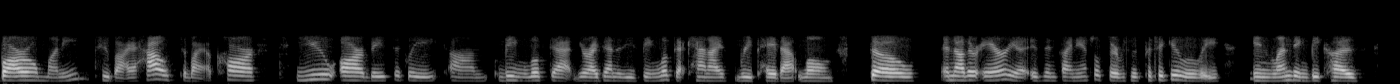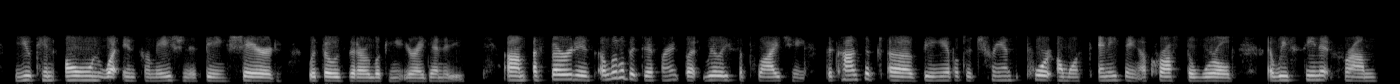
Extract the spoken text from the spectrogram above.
borrow money to buy a house, to buy a car, you are basically um, being looked at, your identity is being looked at. Can I repay that loan? So another area is in financial services, particularly in lending because you can own what information is being shared with those that are looking at your identity. Um, a third is a little bit different, but really supply chain. The concept of being able to transport almost anything across the world, and we've seen it from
